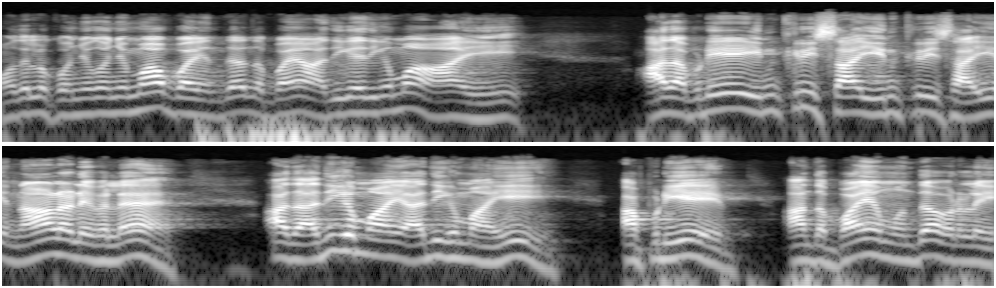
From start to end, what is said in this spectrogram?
முதல்ல கொஞ்சம் கொஞ்சமா பயந்து அந்த பயம் அதிக அதிகமாக ஆகி அது அப்படியே இன்க்ரீஸ் ஆகி இன்க்ரீஸ் ஆகி நாளடைவில் அது அதிகமாகி அதிகமாகி அப்படியே அந்த பயம் வந்து அவர்களை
